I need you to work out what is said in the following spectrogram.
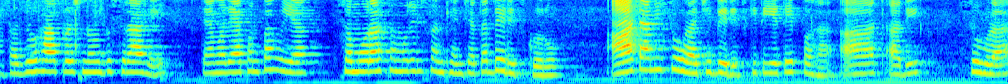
आता जो हा प्रश्न दुसरा आहे त्यामध्ये आपण पाहूया. समोरासमोरील संख्यांची आता बेरीज करू. आठ आणि सोळाची बेरीज किती येते? पहा. आठ अधिक सोळा.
